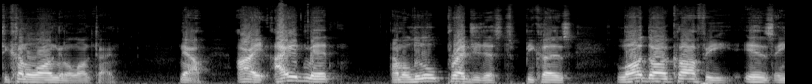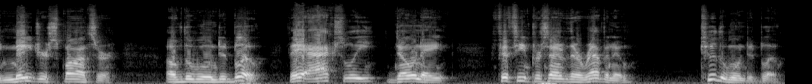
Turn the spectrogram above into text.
to come along in a long time. Now, all right, I admit I'm a little prejudiced because Law Dog Coffee is a major sponsor of the Wounded Blue. They actually donate 15% of their revenue to the Wounded Blue.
